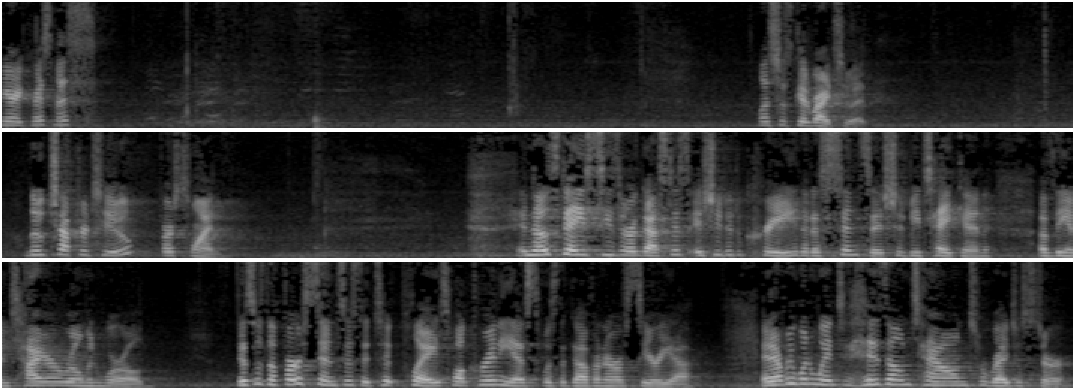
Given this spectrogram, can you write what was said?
Merry Christmas. Let's just get right to it. Luke chapter 2, verse 1. In those days, Caesar Augustus issued a decree that a census should be taken of the entire Roman world. This was the first census that took place while Quirinius was the governor of Syria. And everyone went to his own town to register.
